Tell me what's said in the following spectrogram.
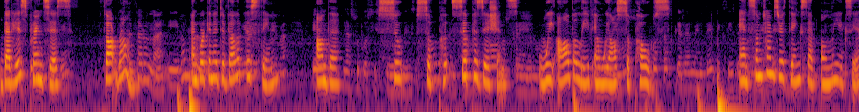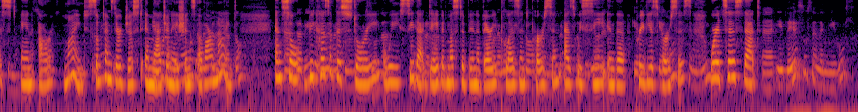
that his princess thought wrong. And we're going to develop this theme on the su- suppositions. We all believe and we all suppose. And sometimes they're things that only exist in our mind. Sometimes they're just imaginations of our mind. And so, because of this story, we see that David must have been a very pleasant person, as we see in the previous verses, where it says that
